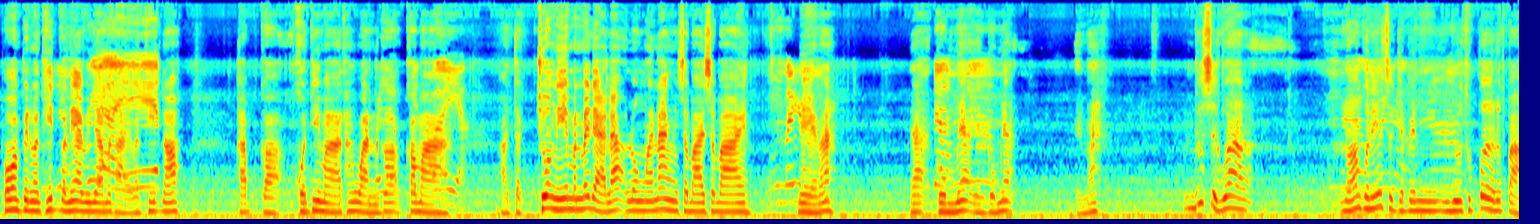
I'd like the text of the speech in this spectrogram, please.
เพราะมันเป็นวันอาทิตย์วันเนี้ยวิญญาณมาถ่ายวันอาทิตย์เนาะครับก็คนที่มาทั้งวันก็ก็มาไป อะอาจจะช่วงนี้มันไม่แดดแล้ว ลงมานั่งสบายสบายมันไม่ๆนี่เห็นไหมเนี่ยกลุ่มเนี้ยอย่างกลุ่มเนี้ยเห็นไหมรู้สึกว่า น้องคนนี้รู้สึกจะเป็นยูทูบเบอร์หรือเปล่า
